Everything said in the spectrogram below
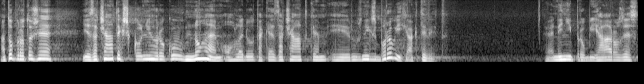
A to proto, že je začátek školního roku v mnohém ohledu také začátkem i různých zborových aktivit. Nyní probíhá rozjezd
